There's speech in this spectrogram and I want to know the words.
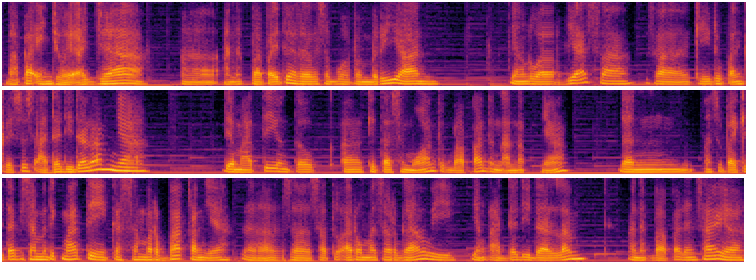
Bapak enjoy aja. Uh, anak Bapak itu adalah sebuah pemberian yang luar biasa. Kehidupan Kristus ada di dalamnya. Dia mati untuk uh, kita semua, untuk Bapak dan anaknya dan eh, supaya kita bisa menikmati kesemerbakan ya eh, satu aroma surgawi yang ada di dalam anak Bapak dan saya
